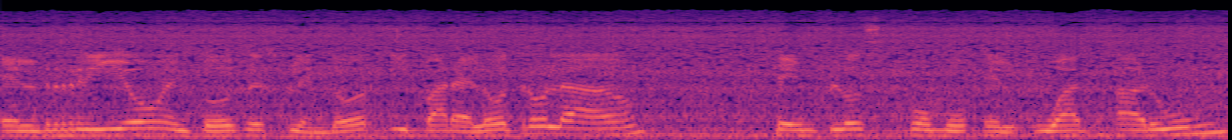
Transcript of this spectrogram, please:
el río en todo su esplendor y para el otro lado templos como el Wat Arun,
